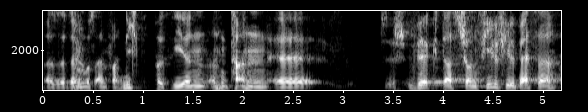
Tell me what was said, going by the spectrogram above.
Also da ja. muss einfach nichts passieren und dann äh, wirkt das schon viel, viel besser,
